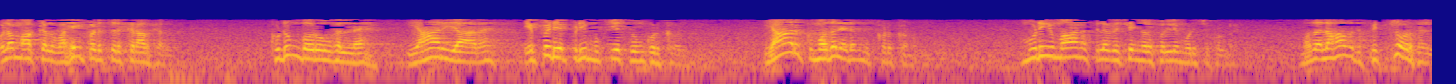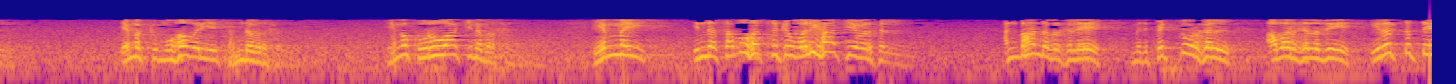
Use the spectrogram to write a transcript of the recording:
உலமாக்கள் வகைப்படுத்திருக்கிறார்கள் குடும்ப உறவுகள்ல யார் யார எப்படி எப்படி முக்கியத்துவம் கொடுக்கணும்? யாருக்கு முதல் இடம் கொடுக்கணும்? முடியுமான சில விஷயங்களை சொல்லி முடிச்சு கொள்றேன் முதலாவது பெற்றோர்கள். எமக்கு முகவரியை தந்தவர்கள். எமக்கு உருவாக்கினவர்கள். எம்மை இந்த சமூகத்துக்கு வழிகாட்டியவர்கள். அன்பாந்தவர்களே எமது பெற்றோர்கள் அவர்களது இரத்தத்தை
